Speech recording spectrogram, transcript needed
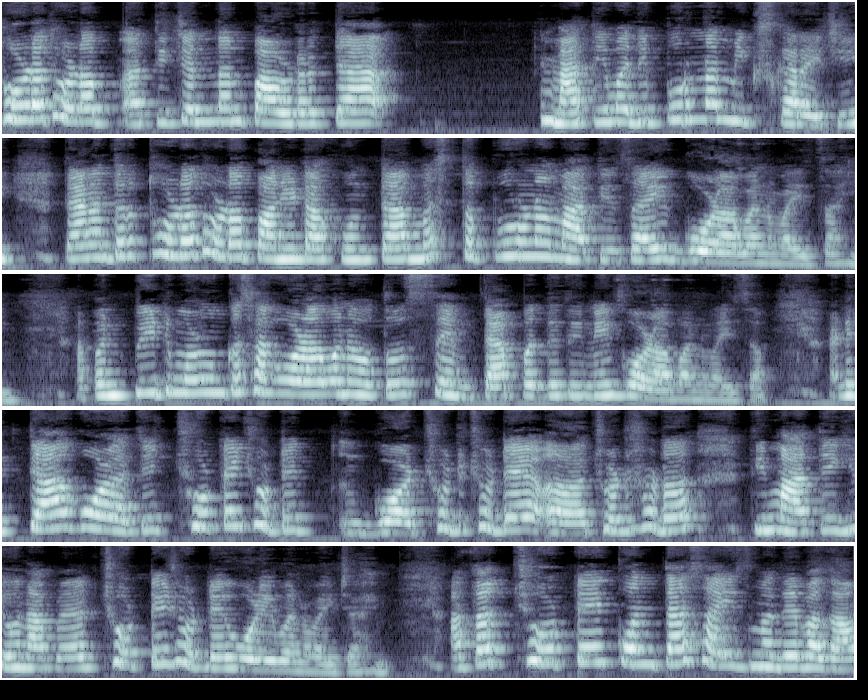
थोडं थोडं ती चंदन पावडर त्या मातीमध्ये पूर्ण मिक्स करायची. त्यानंतर थोडं थोडं पाणी टाकून त्या मस्त पूर्ण मातीचा एक गोळा बनवायचा आहे. आपण पीठ म्हणून कसा गोळा बनवतो? सेम त्या पद्धतीने गोळा बनवायचा. आणि त्या गोळ्याचे छोटे छोटे गो छोटे छोटे छोटे छोटं ती माती घेऊन आपल्याला छोटे छोटे गोळे बनवायचे आहे. आता छोटे कोणत्या साईजमध्ये बघा?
